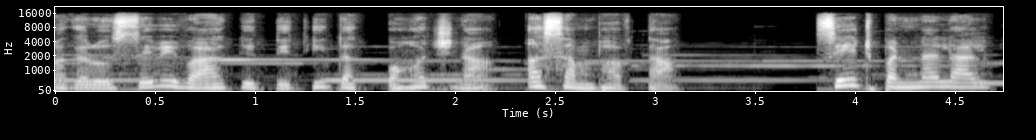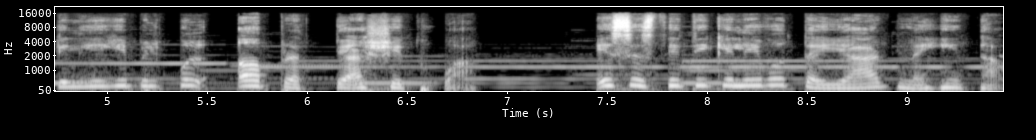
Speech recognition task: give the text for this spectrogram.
मगर उससे विवाह की तिथि तक पहुँचना असंभव था। सेठ पन्नालाल के लिए ये बिल्कुल अप्रत्याशित हुआ। इस स्थिति के लिए वो तैयार नहीं था,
